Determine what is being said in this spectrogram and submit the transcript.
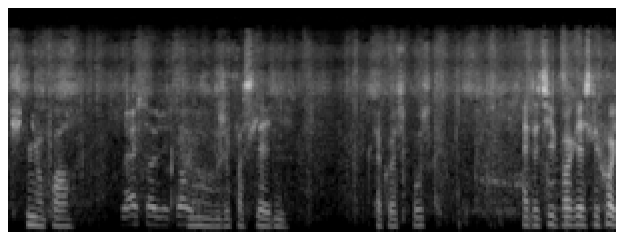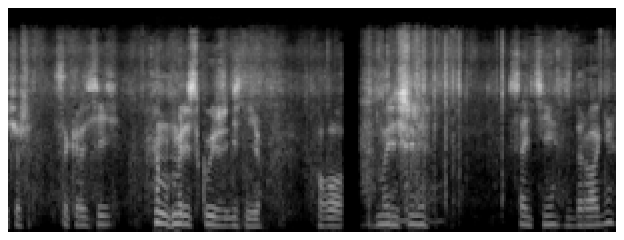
Чуть не упал. О, уже последний. Такой спуск. Это типа, если хочешь сократить, рискуй жизнью. О. Мы решили сойти с дороги,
